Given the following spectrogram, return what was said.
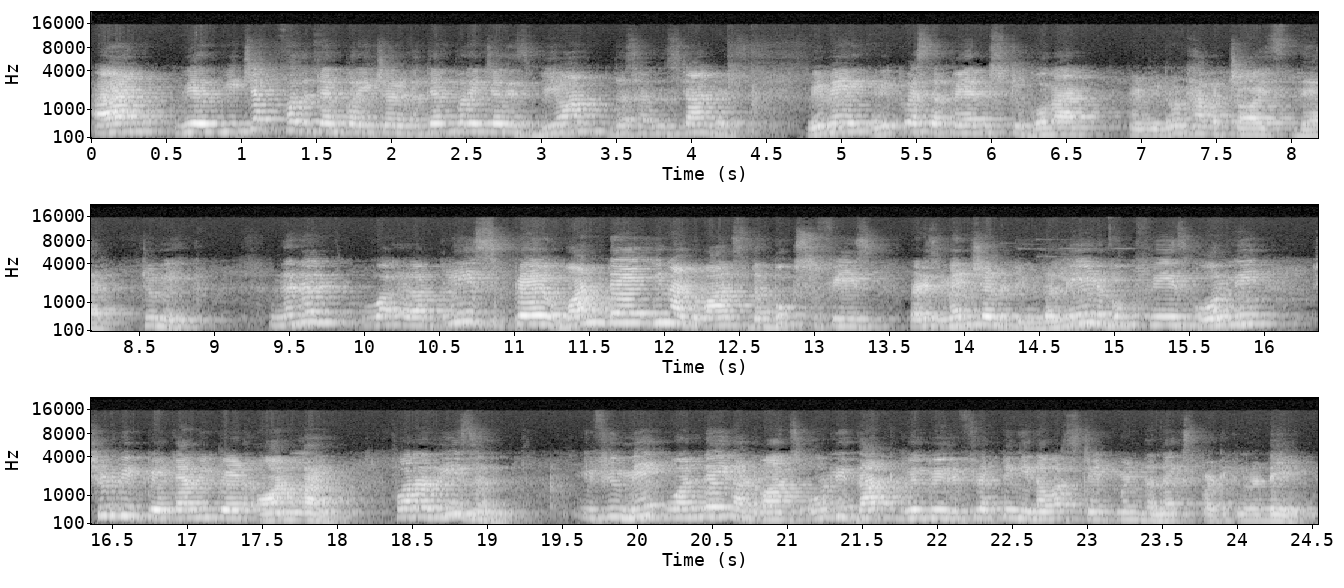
And we, we check for the temperature. If the temperature is beyond the certain standards, we may request the parents to go back and we don't have a choice there to make. And then uh, please pay one day in advance the books fees that is mentioned to you. The lead book fees only should be paid, can be paid online for a reason. If you make one day in advance, only that will be reflecting in our statement the next particular day.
